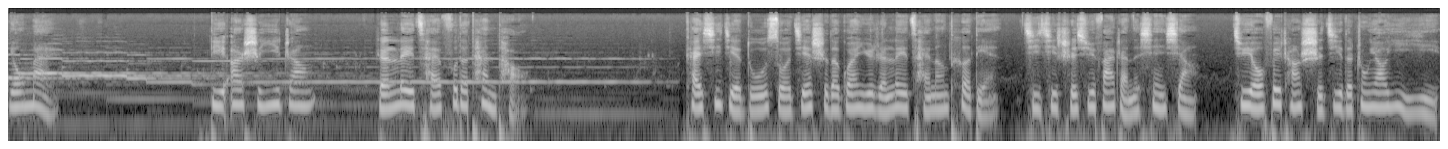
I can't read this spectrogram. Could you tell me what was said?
优麦。第二十一章：人类财富的探讨。凯西解读所揭示的关于人类才能特点及其持续发展的现象，具有非常实际的重要意义。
